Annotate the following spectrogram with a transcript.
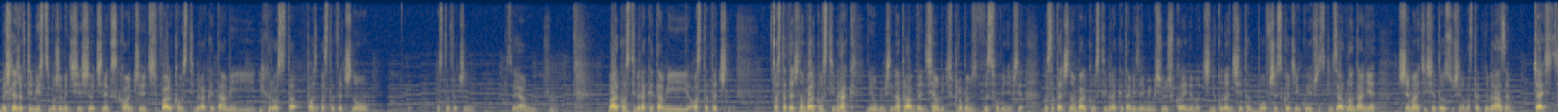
Myślę, że w tym miejscu możemy dzisiejszy odcinek skończyć walką z Team Rakietami i ich ostateczną... Ostatecznym... Co ja... Hmm. Walką z Team Rakietami i ostateczną... Ostateczną walką z Team Racket... Nie umiem się, naprawdę. Dzisiaj mam jakiś problem z wysłowieniem się. Ostateczną walką z Team Rakietami zajmiemy się już w kolejnym odcinku. Na dzisiaj to by było wszystko. Dziękuję wszystkim za oglądanie. Trzymajcie się, do usłyszenia następnym razem. Cześć!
